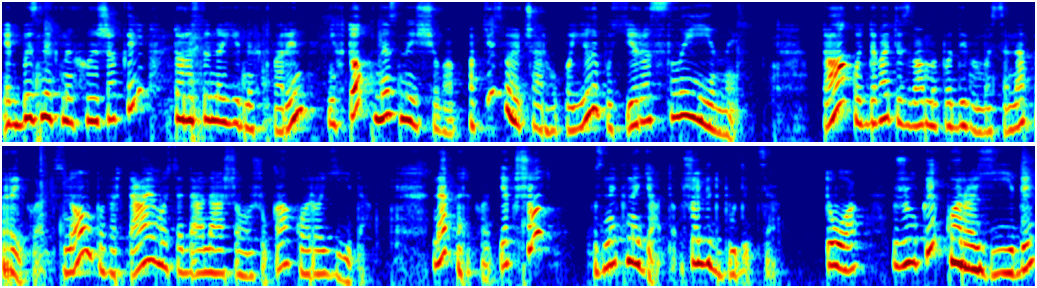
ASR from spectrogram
Якби зникли хижаки, то рослиноїдних тварин ніхто б не знищував, а в ті, свою чергу, поїли б усі рослини. Так, ось давайте з вами подивимося, наприклад, знову повертаємося до нашого жука короїда. Наприклад, якщо зникне дятел, що відбудеться? То жуки короїди,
